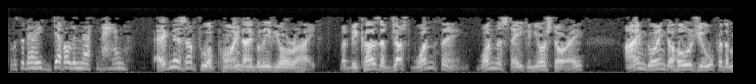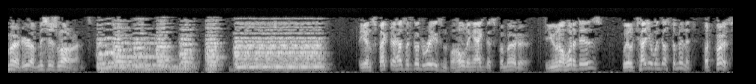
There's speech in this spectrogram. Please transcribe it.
There was the very devil in that man. Agnes, up to a point, I believe you're right. But because of just one thing, one mistake in your story, I'm going to hold you for the murder of Mrs. Lawrence. The inspector has a good reason for holding Agnes for murder. Do you know what it is? We'll tell you in just a minute. But first,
